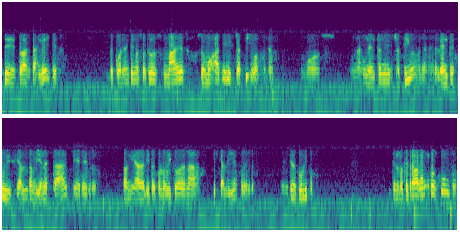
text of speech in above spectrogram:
de todas estas leyes. Recuerden que nosotros, MADES, somos administrativos, ¿verdad? Somos un ente administrativo, el ente judicial también está, que es la unidad de delito ecológico de la Fiscalía del Ministerio Público. tenemos que trabajar en conjunto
